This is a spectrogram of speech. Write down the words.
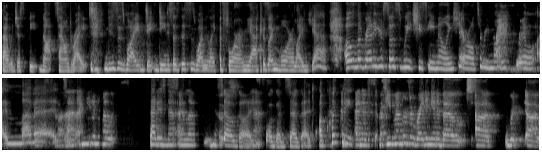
that would just be not sound right. this is why D- Dina says this is why we like the forum. Yeah, because I'm more like, yeah. Oh, Loretta, you're so sweet. She's emailing Cheryl to remind you. I love it. I, I need a note. That is, I, I love notes. so good, yeah. so good, so good. I'll quickly. And, and if a few members are writing in about uh, re, uh,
